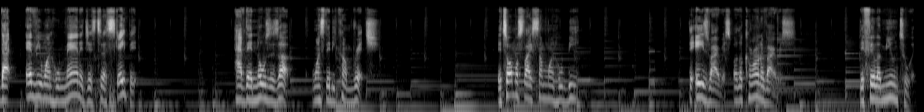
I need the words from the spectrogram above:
that everyone who manages to escape it have their noses up once they become rich. It's almost like someone who beat the AIDS virus or the coronavirus. They feel immune to it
